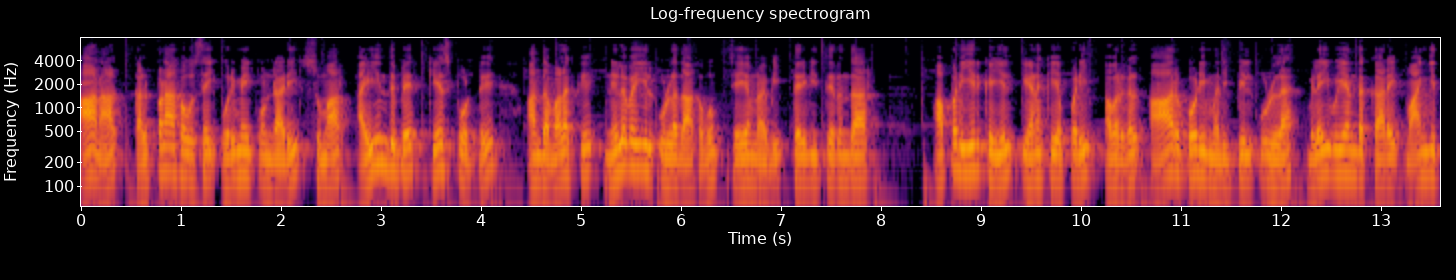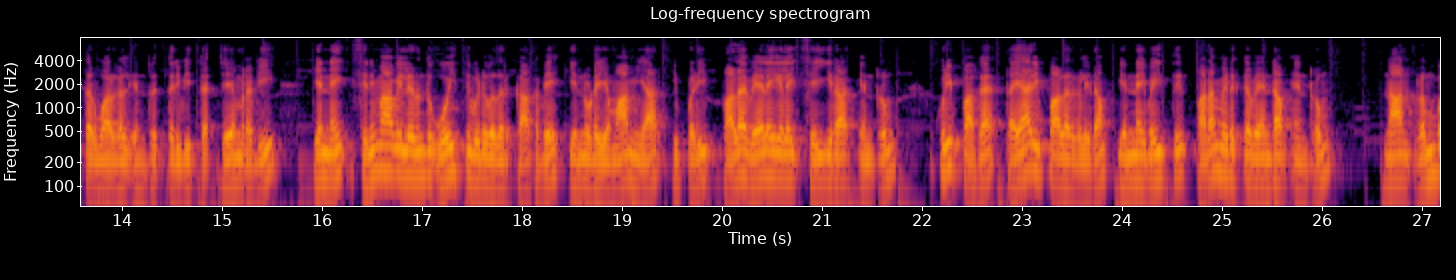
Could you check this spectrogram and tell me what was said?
ஆனால் கல்பனா ஹவுஸை உரிமை கொண்டாடி சுமார் ஐந்து பேர் கேஸ் போட்டு அந்த வழக்கு நிலுவையில் உள்ளதாகவும் ஜெயம் ரவி தெரிவித்திருந்தார். அப்படி இருக்கையில் எனக்கு எப்படி அவர்கள் ஆறு கோடி மதிப்பில் உள்ள விலை உயர்ந்த காரை வாங்கி தருவார்கள் என்று தெரிவித்த ஜெயம் ரவி என்னை சினிமாவிலிருந்து ஓய்த்து விடுவதற்காகவே என்னுடைய மாமியார் இப்படி பல வேலைகளை செய்கிறார் என்றும் குறிப்பாக தயாரிப்பாளர்களிடம் என்னை வைத்து படம் எடுக்க வேண்டாம் என்றும் நான் ரொம்ப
